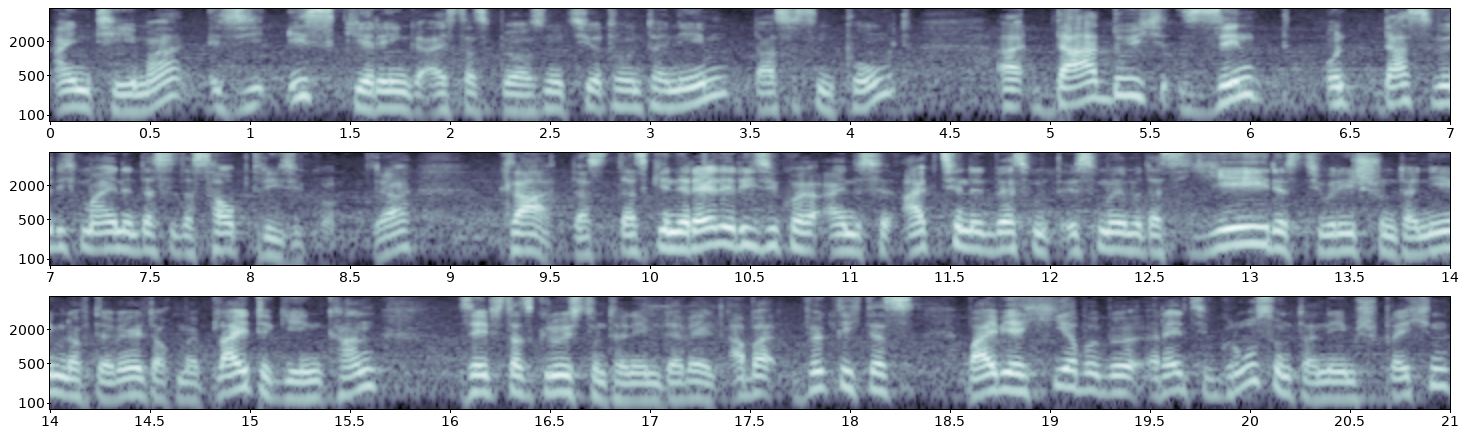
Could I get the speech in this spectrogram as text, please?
ein Thema. Sie ist geringer als das börsennotierte Unternehmen. Das ist ein Punkt. Äh, dadurch sind, und das würde ich meinen, das ist das Hauptrisiko. Ja? Klar, das, das generelle Risiko eines Aktieninvestments ist immer, dass jedes theoretische Unternehmen auf der Welt auch mal pleite gehen kann, selbst das größte Unternehmen der Welt. Aber wirklich das, weil wir hier aber über relativ große Unternehmen sprechen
